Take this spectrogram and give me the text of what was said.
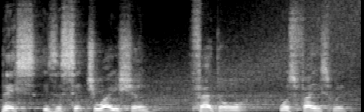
This is the situation Fedor was faced with.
